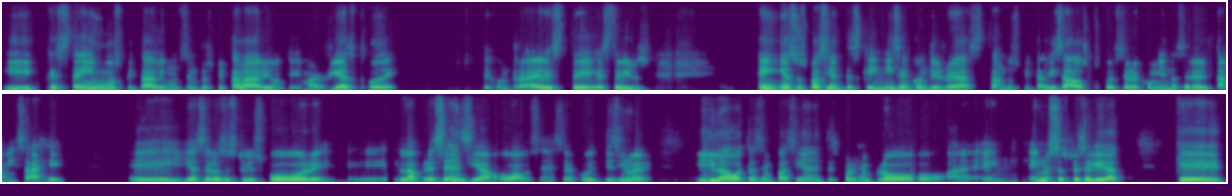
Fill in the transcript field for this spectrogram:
y que estén en un hospital, en un centro hospitalario donde hay más riesgo de, de contraer este, este virus en esos pacientes que inician con diarrea estando hospitalizados, pues se recomienda hacer el tamizaje eh, y hacer los estudios por eh, la presencia o ausencia de COVID-19. Y la otra es en pacientes, por ejemplo, en, en nuestra especialidad, que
